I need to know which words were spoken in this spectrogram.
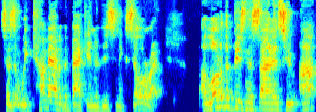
so that we come out of the back end of this and accelerate a lot of the business owners who aren't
